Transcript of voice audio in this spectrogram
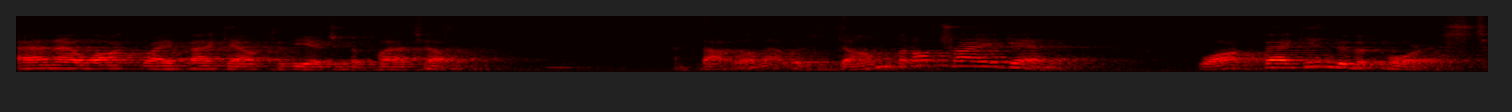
and I walked right back out to the edge of the plateau. I thought, well, that was dumb, but I'll try again. Walked back into the forest,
